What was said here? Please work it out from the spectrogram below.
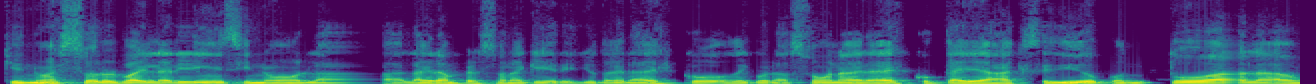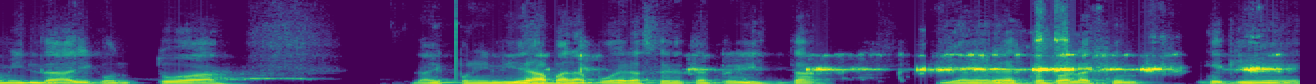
que no es solo el bailarín, sino la, la, gran persona que eres. Yo te agradezco de corazón, agradezco que hayas accedido con toda la humildad y con toda la disponibilidad para poder hacer esta entrevista. Y agradezco a toda la gente que,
